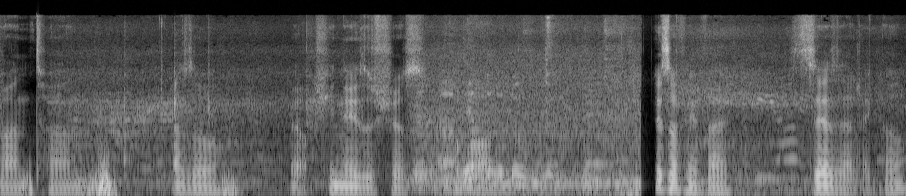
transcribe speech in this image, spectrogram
Wandern. Also, ja, chinesisches. Aber ist auf jeden Fall sehr, sehr lecker.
